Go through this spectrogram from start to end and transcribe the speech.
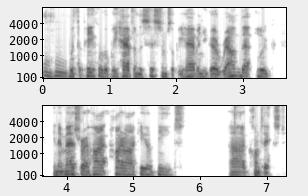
mm-hmm. with the people that we have and the systems that we have, and you go around that loop in a Maslow hi- hierarchy of needs uh, context.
